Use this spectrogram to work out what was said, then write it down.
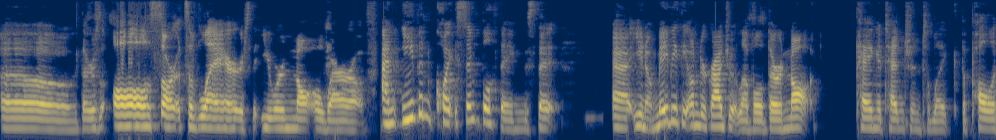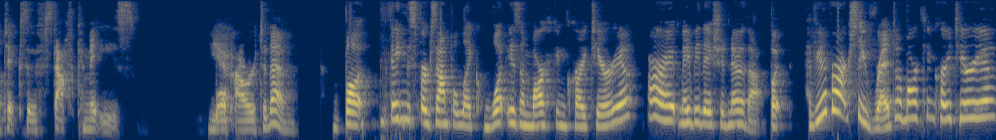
oh, there's all sorts of layers that you were not aware of. And even quite simple things that, uh, you know, maybe at the undergraduate level, they're not paying attention to like the politics of staff committees. More yeah. power to them. But things, for example, like what is a marking criteria? All right, maybe they should know that. But have you ever actually read a marking criteria?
